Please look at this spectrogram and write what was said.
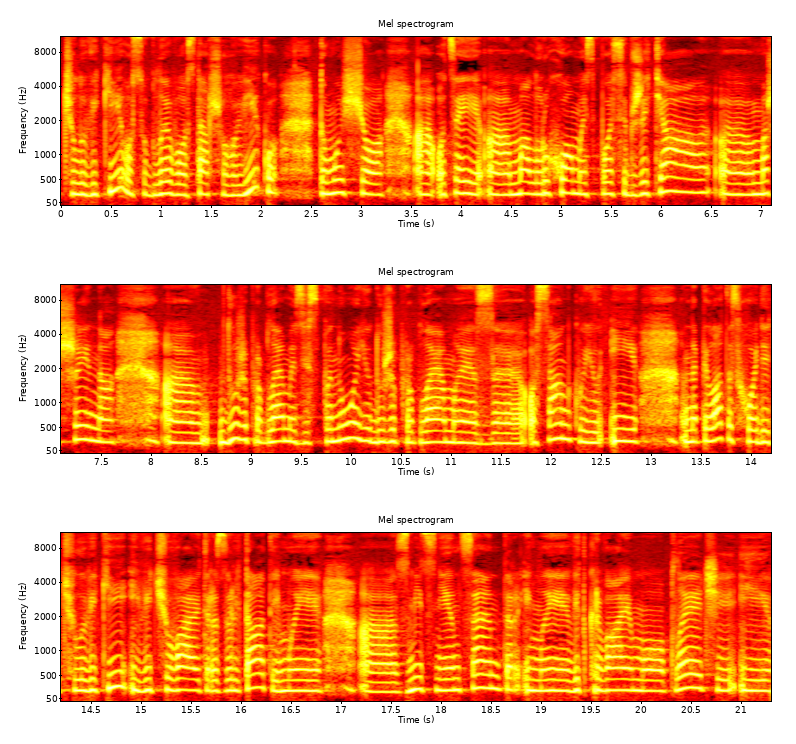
чоловіків, особливо старшого віку, тому що е, оцей малорухомий спосіб життя, машина, дуже проблеми зі спиною, дуже проблеми з осанкою. І на пілатес ходять чоловіки і відчувають результат. І ми зміцнюємо центр, і ми відкриваємо плечі, і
